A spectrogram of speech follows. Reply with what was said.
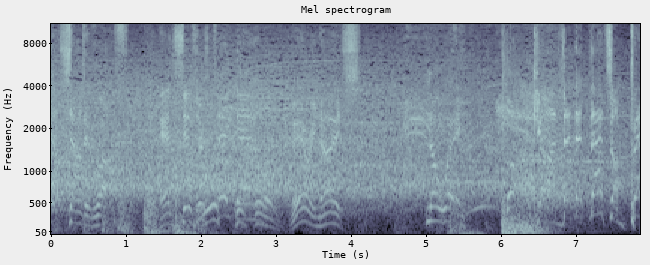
that sounded rough. And scissors takedown. Very nice. No way. Oh, God, that, that, that's a bad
